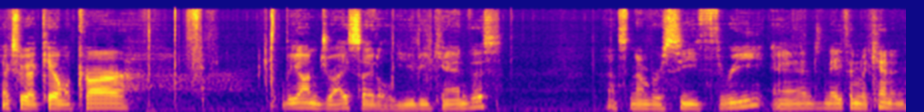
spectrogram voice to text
Next we got Cale Makar, Leon Draisaitl UV Canvas. That's number C3 and Nathan MacKinnon.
